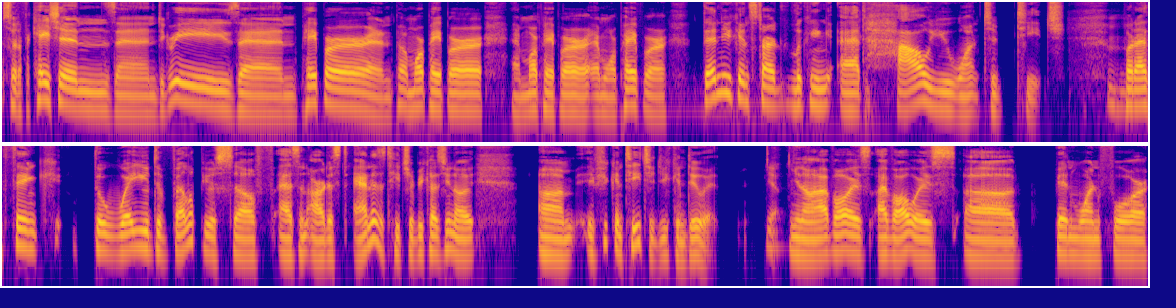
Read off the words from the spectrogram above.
certifications and degrees and paper and more paper and more paper and more paper, then you can start looking at how you want to teach. Mhm. But I think the way you develop yourself as an artist and as a teacher, because you know, um, if you can teach it, you can do it. Yeah. You know, I've always, I've always uh, been one for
